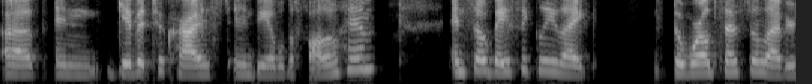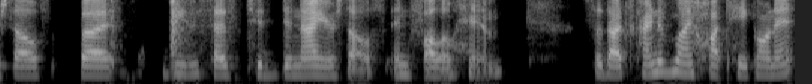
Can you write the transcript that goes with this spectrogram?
up and give it to Christ and be able to follow him. And so basically, like the world says to love yourself, but Jesus says to deny yourself and follow him. So that's kind of my hot take on it.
